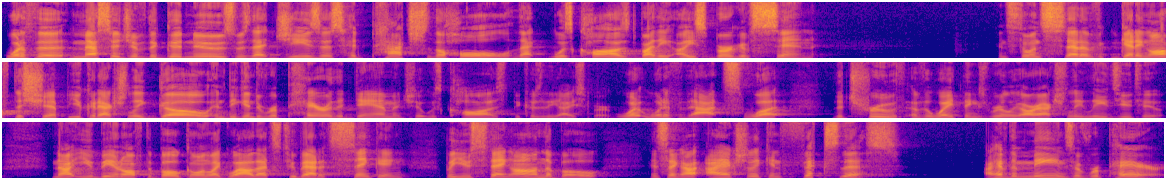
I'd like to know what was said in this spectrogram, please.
What if the message of the good news was that Jesus had patched the hole that was caused by the iceberg of sin? And so instead of getting off the ship, you could actually go and begin to repair the damage that was caused because of the iceberg. What, what if that's what the truth of the way things really are actually leads you to? Not you being off the boat going like, wow, that's too bad it's sinking, but you staying on the boat and saying, I, I actually can fix this. I have the means of repair.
